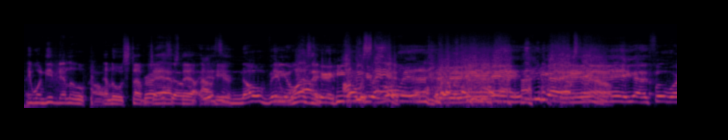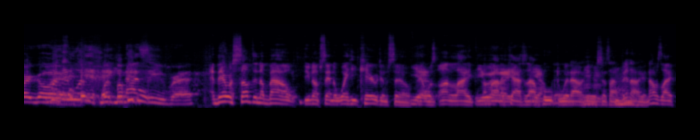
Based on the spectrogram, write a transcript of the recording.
they wouldn't give you that little that oh. little stub Bruh, jab a- step out here. no video It wasn't. out here. He I'm just here saying. Hey, hey, you got, hey, you got footwork going. But they would- but- but people- see you, bruh. And there was something about you know what I'm saying the way he carried himself Yeah. that was unlike You a lot like- of cats that I've yeah. hooped with out here mm-hmm. since I've been mm-hmm. out here. And I was like,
